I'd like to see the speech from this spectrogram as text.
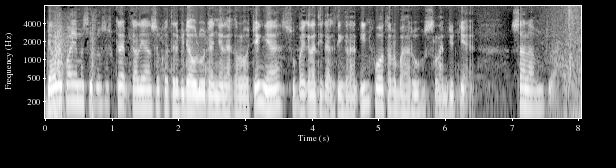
Jangan lupa yang masih belum subscribe, kalian subscribe terlebih dahulu dan nyalakan loncengnya supaya kalian tidak ketinggalan info terbaru selanjutnya. Salam juara.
